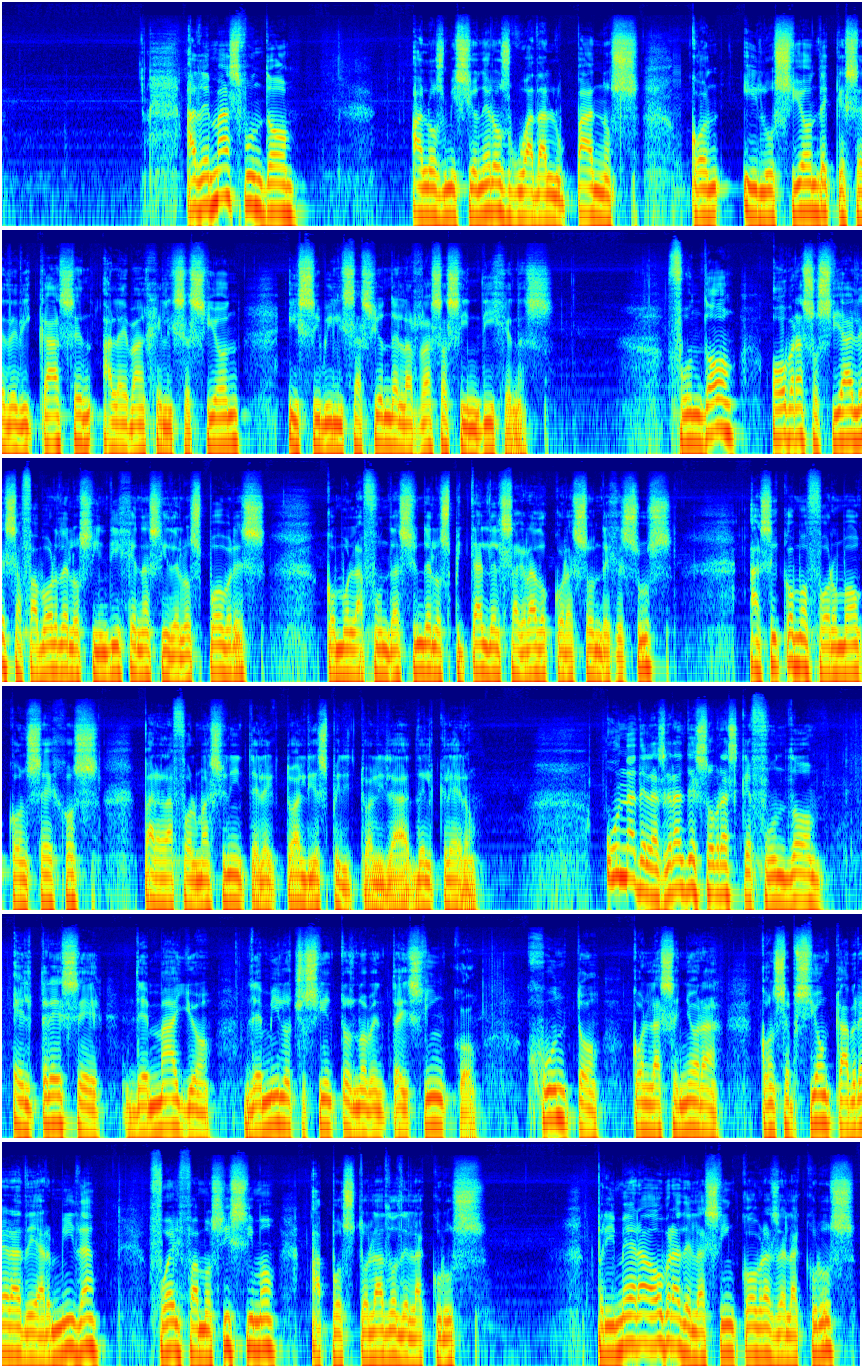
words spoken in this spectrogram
Además fundó a los misioneros guadalupanos con ilusión de que se dedicasen a la evangelización y civilización de las razas indígenas. Fundó obras sociales a favor de los indígenas y de los pobres, como la fundación del Hospital del Sagrado Corazón de Jesús, así como formó consejos para la formación intelectual y espiritualidad del clero. Una de las grandes obras que fundó el 13 de mayo de 1895, junto con la señora Concepción Cabrera de Armida, fue el famosísimo Apostolado de la Cruz. Primera obra de las cinco obras de la cruz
